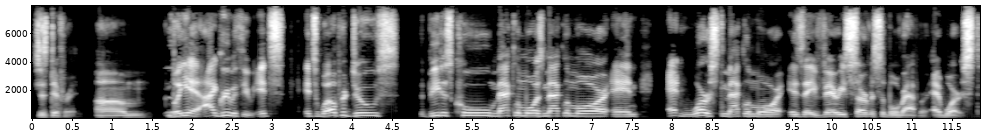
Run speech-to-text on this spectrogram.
It's just different. Um, but yeah, I agree with you. It's it's well produced. The beat is cool. Macklemore is Macklemore, and at worst, Macklemore is a very serviceable rapper. At worst,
